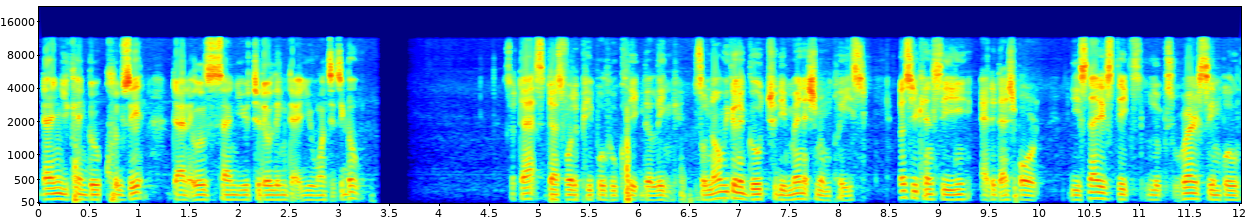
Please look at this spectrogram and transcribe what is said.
then you can go close it then it will send you to the link that you wanted to go. So that's just for the people who click the link. So now we're gonna go to the management place. As you can see at the dashboard the statistics looks very simple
